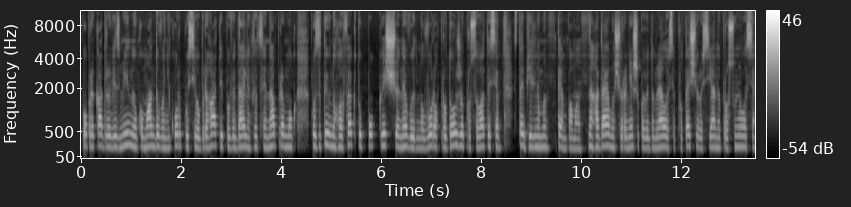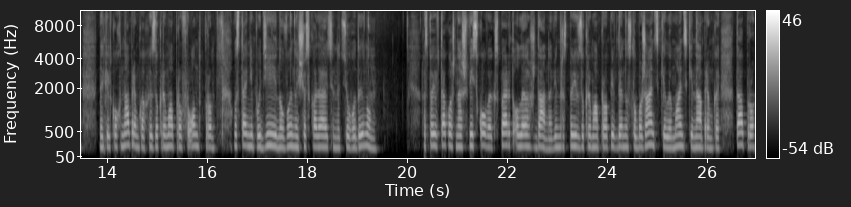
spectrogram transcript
Попри кадрові зміни у командуванні корпусів бригад відповідальних за цей напрямок, позитивного ефекту поки що не видно. Ворог продовжує просуватися стабільними темпами. Нагадаємо, що раніше повідомлялося про те, що росіяни просунулися на кількох напрямках, і, зокрема, про фронт, про останні події, новини, що складаються на цю годину Розповів також наш військовий експерт Олег Жданов. Він розповів зокрема про південно-слобожанські, лиманські напрямки та про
